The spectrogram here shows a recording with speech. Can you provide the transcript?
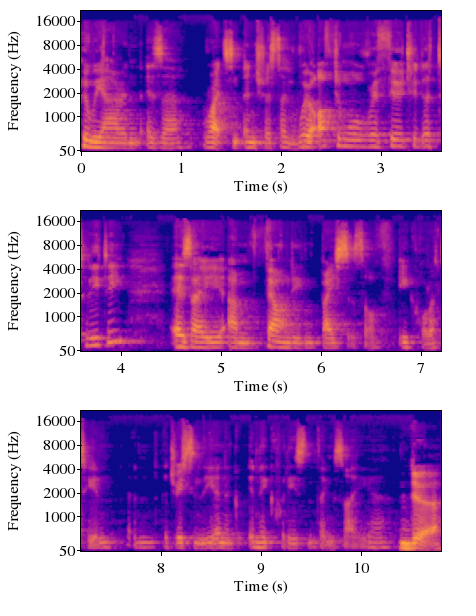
who we are in, as a rights and interests. So we often will refer to the tiriti as a um, founding basis of equality and, and addressing the ine- inequities and things like yeah. Yeah.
